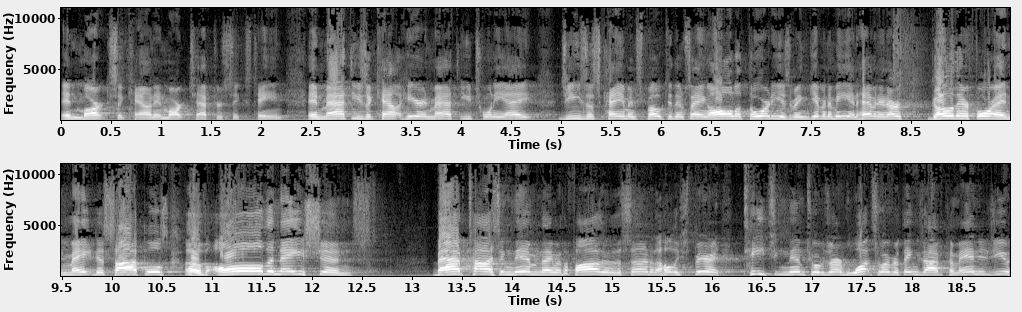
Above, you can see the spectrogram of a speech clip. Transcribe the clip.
in Mark's account in Mark chapter 16. In Matthew's account here in Matthew 28, Jesus came and spoke to them, saying, All authority has been given to me in heaven and earth. Go therefore and make disciples of all the nations, baptizing them in the name of the Father and of the Son and the Holy Spirit, teaching them to observe whatsoever things I have commanded you.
